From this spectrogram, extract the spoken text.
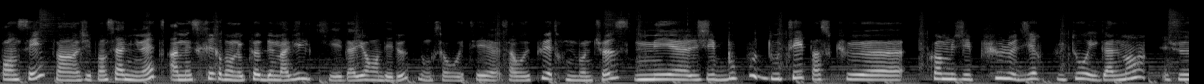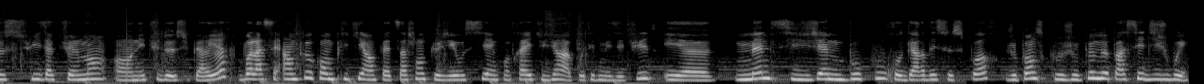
pensé, enfin j'ai pensé à m'y mettre, à m'inscrire dans le club de ma ville qui est d'ailleurs en D2, donc ça aurait été, ça aurait pu être une bonne chose. Mais euh, j'ai beaucoup douté parce que euh, comme j'ai pu le dire plus tôt également, je suis actuellement en études supérieures. Voilà, c'est un peu compliqué en fait, sachant que j'ai aussi un contrat étudiant à côté de mes études et même si j'aime beaucoup regarder ce sport, je pense que je peux me passer d'y jouer.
